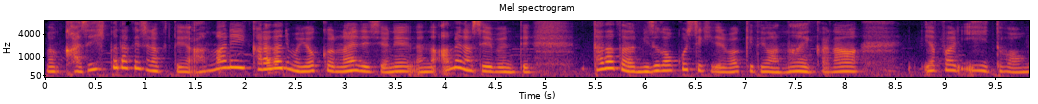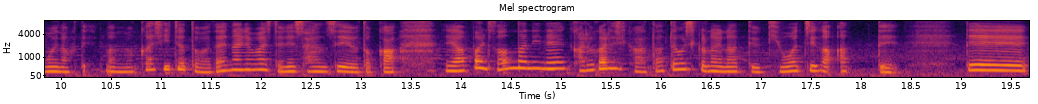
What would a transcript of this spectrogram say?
まあ、風邪ひくだけじゃなくてあんまり体にも良くないですよね。あの雨の成分ってただただ水が起こしてきてるわけではないからやっぱりいいとは思えなくて、まあ、昔ちょっと話題になりましたよね。酸性雨とか。でやっぱりそんなにね軽々しか当たってほしくないなっていう気持ちがあって。で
